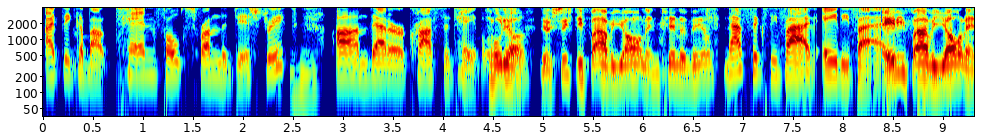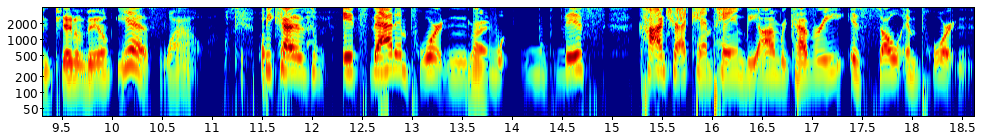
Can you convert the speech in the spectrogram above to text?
I think about 10 folks from the district mm-hmm. um, that are across the table. Hold so, on. There's 65 of y'all and 10 of them? Not 65, 85. 85 of y'all and 10 of them? Yes. Wow. because it's that important. Right this contract campaign beyond recovery is so important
